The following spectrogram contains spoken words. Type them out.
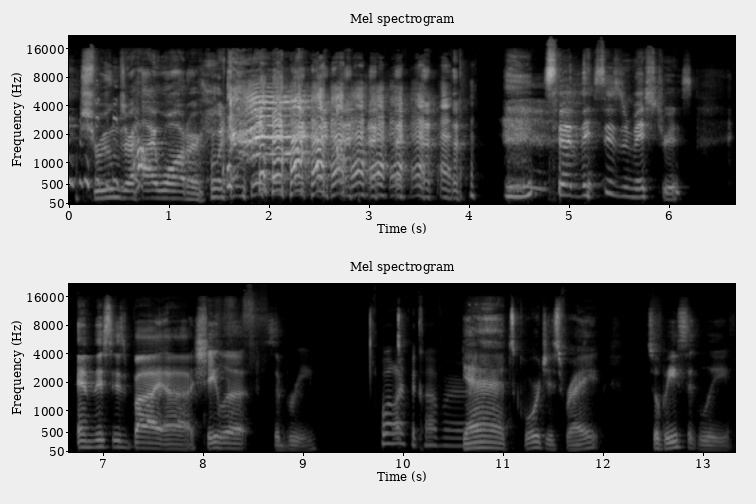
Shrooms are high water. so this is Mistress, and this is by uh, Chet'la Sebree. Well, I like the cover. Yeah, it's gorgeous, right? So basically,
